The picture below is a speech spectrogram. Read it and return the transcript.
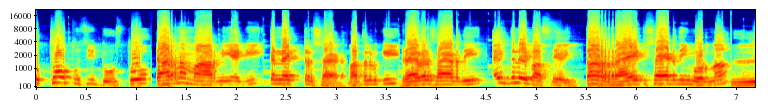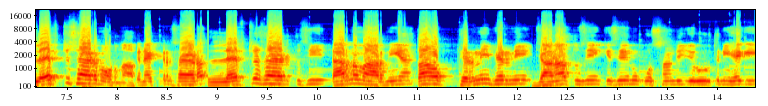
ਉੱਥੋਂ ਤੁਸੀਂ ਦੋਸਤੋ ਟਰਨ ਮਾਰਨੀ ਹੈਗੀ ਕਨੈਕਟਰ ਸਾਈਡ ਮਤਲਬ ਕਿ ਡਰਾਈਵਰ ਸਾਈਡ ਦੀ ਇਧਰਲੇ ਪਾਸੇ ਵਾਲੀ। ਤਾਂ ਰਾਈਟ ਸਾਈਡ ਦੀ ਮੁੜਨਾ ਲੈਫਟ ਸਾਈਡ ਮੁੜਨਾ। ਕਨੈਕਟਰ ਸਾਈਡ ਲੈਫਟ ਸਾਈਡ ਤੁਸੀਂ ਟਰਨ ਮਾਰਨੀ ਆ, ਤਾਂ ਉਹ ਫਿਰਨੀ ਫਿਰਨੀ, ਜਾਣਾ ਤੁਸੀਂ ਕਿਸੇ ਨੂੰ ਪੁੱਛਣ ਦੀ ਜ਼ਰੂਰਤ ਨਹੀਂ ਹੈਗੀ।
